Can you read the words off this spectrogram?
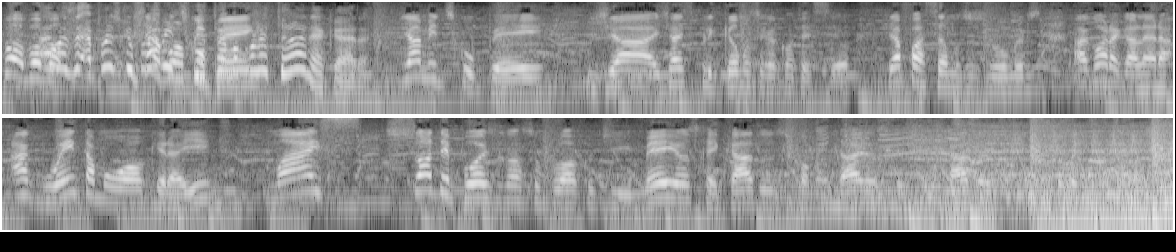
bom, bom, bom. É, é por isso que bom, porque é uma coletânea, cara. Já me desculpei já, já explicamos o que aconteceu, já passamos os números. Agora, galera, aguenta Moonwalker aí, mas só depois do nosso bloco de e-mails, recados, comentários, recados.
